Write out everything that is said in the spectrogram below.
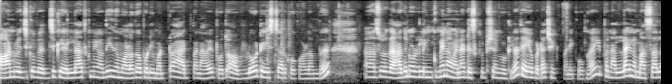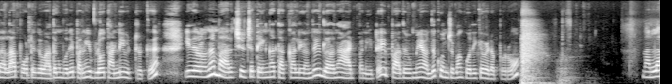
நான்வெஜ்ஜுக்கு வெஜ்ஜுக்கு எல்லாத்துக்குமே வந்து இந்த மிளகா பொடி மட்டும் ஆட் பண்ணாவே போதும். அவ்வளோ டேஸ்ட்டாக இருக்கும் குழம்பு. ஸோ அது அதனோட லிங்க்குமே நான் வேணால் டிஸ்கிரிப்ஷன் கொடுக்கல. தேவைப்பட்டால் செக் பண்ணிக்கோங்க. இப்போ நல்லா இந்த மசாலாலாம் போட்டு இது வதங்கும் போதே பாருங்கள் இவ்வளோ தண்ணி விட்டுருக்கு. இதில் வந்து நம்ம அரைச்சி வச்ச தேங்காய் தக்காளி வந்து இதில் வந்து ஆட் பண்ணிவிட்டு இப்போ அதுவுமே வந்து கொஞ்சமாக கொதிக்க விட போகிறோம் நல்லா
